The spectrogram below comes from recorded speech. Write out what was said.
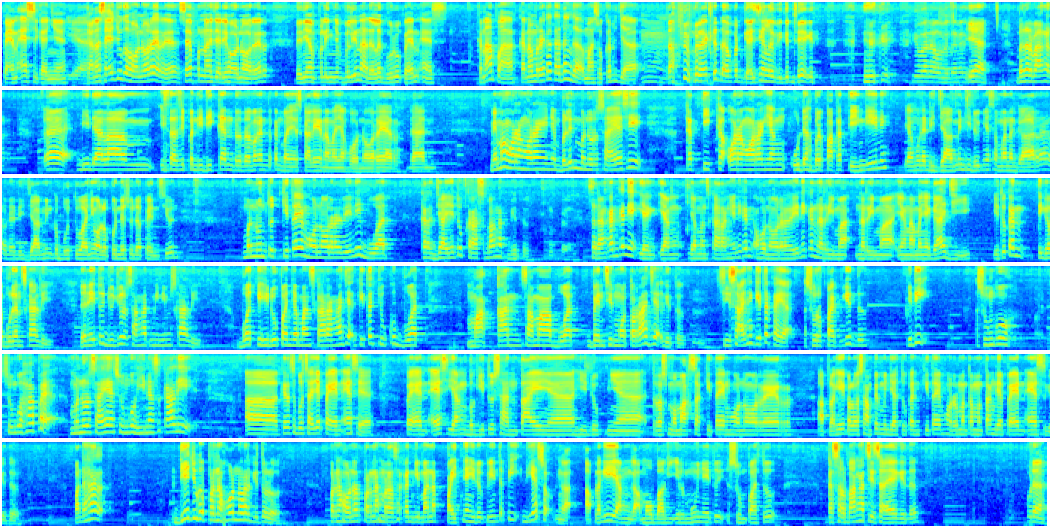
PNS sih kayaknya. Iya. Karena saya juga honorer ya. Saya pernah jadi honorer dan yang paling nyebelin adalah guru PNS. Kenapa? Karena mereka kadang nggak masuk kerja, tapi mereka dapat gaji yang lebih gede. Gitu. Gimana Om? Iya, benar banget. Eh, di dalam instansi pendidikan terutama kan itu kan banyak sekali yang namanya honorer dan memang orang-orang yang nyebelin menurut saya sih ketika orang-orang yang udah berpakat tinggi nih yang udah dijamin hidupnya sama negara udah dijamin kebutuhannya walaupun dia sudah pensiun menuntut kita yang honorer ini buat kerjanya tuh keras banget gitu. Sedangkan kan yang, yang yang zaman sekarang ini kan honorer ini kan nerima nerima yang namanya gaji itu kan tiga bulan sekali. Dan itu jujur sangat minim sekali. Buat kehidupan zaman sekarang aja kita cukup buat makan sama buat bensin motor aja gitu. Sisanya kita kayak survive gitu. Jadi sungguh sungguh apa? Ya? menurut saya sungguh hina sekali. Eh, kita sebut saja PNS ya PNS yang begitu santainya hidupnya terus memaksa kita yang honorer apalagi kalau sampai menjatuhkan kita yang honor mentang-mentang dia PNS gitu padahal dia juga pernah honor gitu loh pernah honor pernah merasakan gimana pahitnya hidup ini tapi dia sok nggak apalagi yang nggak mau bagi ilmunya itu sumpah tuh kesel banget sih saya gitu Udah.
